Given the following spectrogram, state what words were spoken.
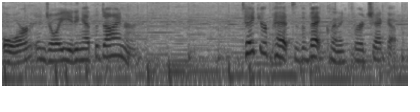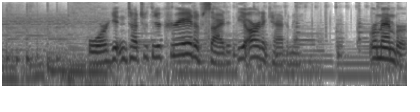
or enjoy eating at the diner. Take your pet to the vet clinic for a checkup, or get in touch with your creative side at the Art Academy. Remember,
